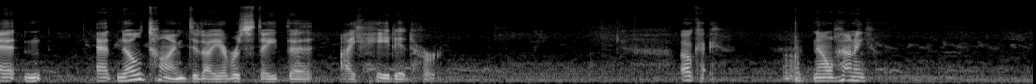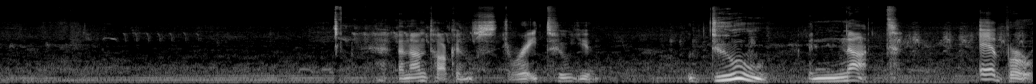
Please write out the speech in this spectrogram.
At, at no time did I ever state that I hated her. Okay, now, honey, and I'm talking straight to you. Do not ever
